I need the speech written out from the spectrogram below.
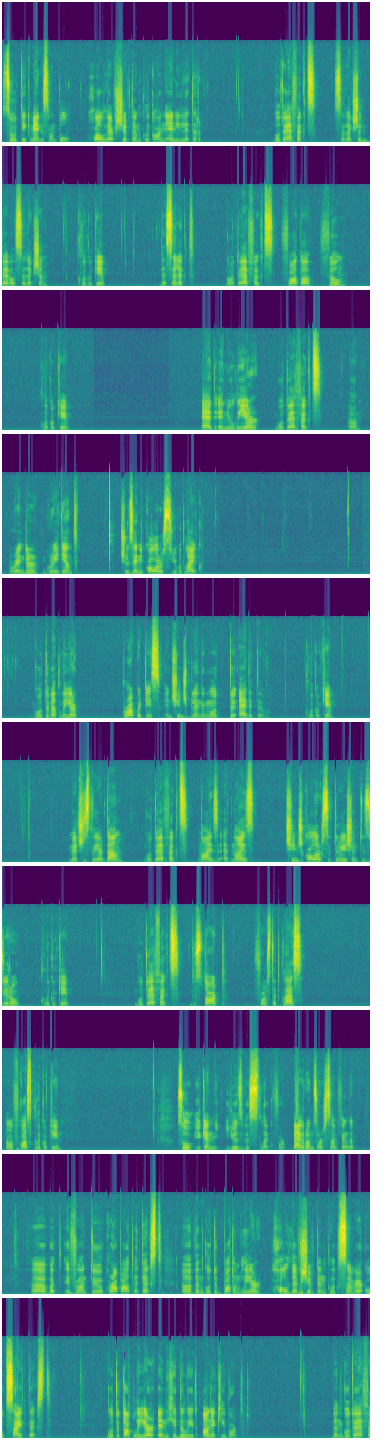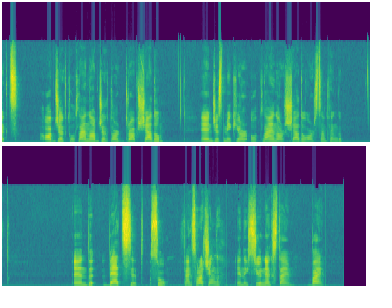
So take Magic Wand tool hold left shift and click on any letter. Go to effects selection bevel selection click ok. Deselect go to effects photo film click ok. Add a new layer go to effects um, render gradient. Choose any colors you would like. Go to that layer properties and change blending mode to additive. Click OK. Match this layer down, go to effects, noise, add noise, change color saturation to 0, click OK. Go to effects, distort, frosted glass, and of course click OK. So you can use this like for backgrounds or something uh, but if you want to crop out the text uh, then go to bottom layer hold left shift and click somewhere outside text. Go to top layer and hit delete on your keyboard. Then go to effects object outline object or drop shadow and just make your outline or shadow or something. And that's it. So thanks for watching and I see you next time. Bye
